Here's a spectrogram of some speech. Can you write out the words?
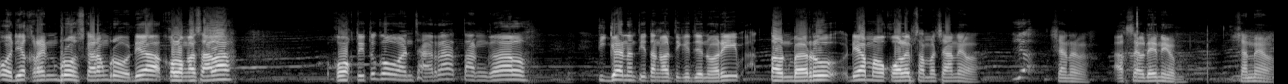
oh dia keren bro sekarang bro. Dia kalau nggak salah waktu itu gue wawancara tanggal 3 nanti tanggal 3 Januari tahun baru dia mau collab sama Chanel. Iya. Chanel Axel Denim. Chanel.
